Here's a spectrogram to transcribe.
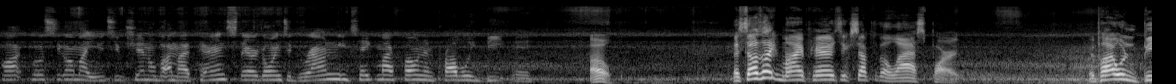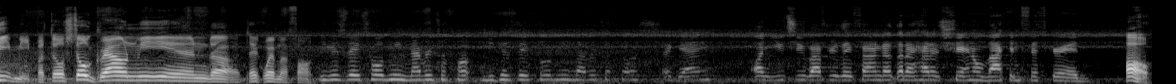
caught posting on my YouTube channel by my parents, they are going to ground me, take my phone, and probably beat me. Oh. It sounds like my parents except for the last part. They probably wouldn't beat me, but they'll still ground me and uh, take away my phone. Because they told me never to po- because they told me never to post again on YouTube after they found out that I had a channel back in fifth grade. Oh.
